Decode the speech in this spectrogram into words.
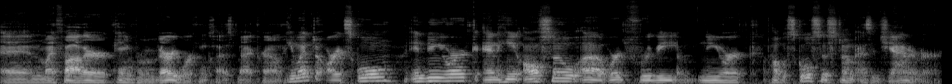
And my father came from a very working class background. He went to art school in New York and he also uh, worked for the New York public school system as a janitor.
